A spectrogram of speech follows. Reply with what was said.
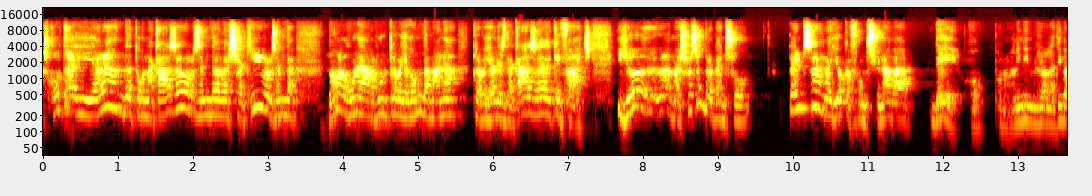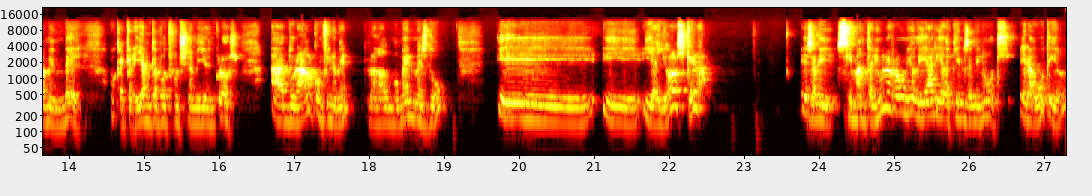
escolta, i ara han de tornar a casa o els hem de deixar aquí o els hem de... No? Alguna, algun treballador em demana treballar des de casa, què faig? I jo amb això sempre penso, pensa en allò que funcionava bé, o com a mínim relativament bé, o que creiem que pot funcionar millor inclús, eh, durant el confinament, durant el moment més dur, i, i, i allò es queda. És a dir, si mantenir una reunió diària de 15 minuts era útil,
